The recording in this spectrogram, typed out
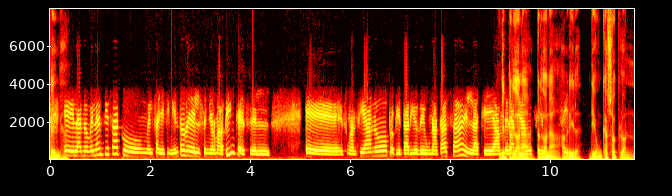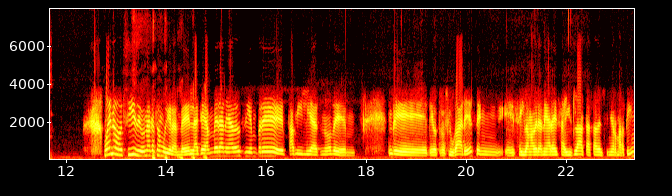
Eh, la novela empieza con el fallecimiento del señor Martín, que es el eh, es un anciano propietario de una casa en la que han Perdona, perdona, Abril, de un casoplón. Bueno, sí, de una casa muy grande, en la que han veraneado siempre familias, ¿no? De, de, otros lugares. Eh, se iban a veranear a esa isla, a casa del señor Martín.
